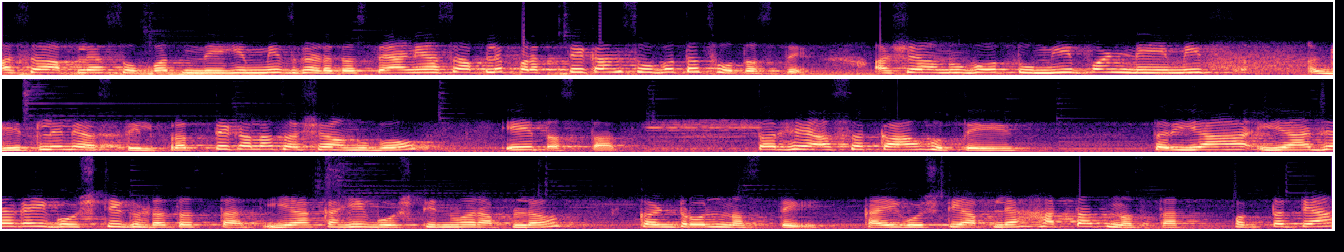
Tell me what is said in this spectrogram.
असं आपल्यासोबत नेहमीच घडत असते आणि असं आपल्या प्रत्येकांसोबतच होत असते. असे अनुभव तुम्ही पण नेहमीच घेतलेले असतील. प्रत्येकालाच असे अनुभव येत असतात. तर हे असं का होते? तर या या ज्या काही गोष्टी घडत असतात या काही गोष्टींवर आपलं कंट्रोल नसते. काही गोष्टी आपल्या हातात नसतात. फक्त त्या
